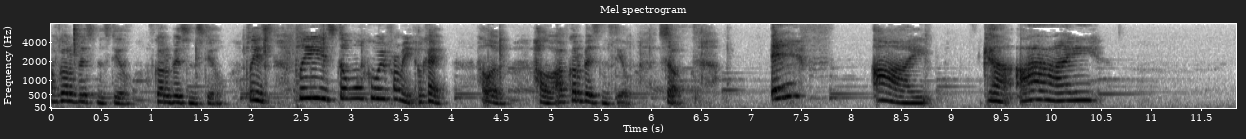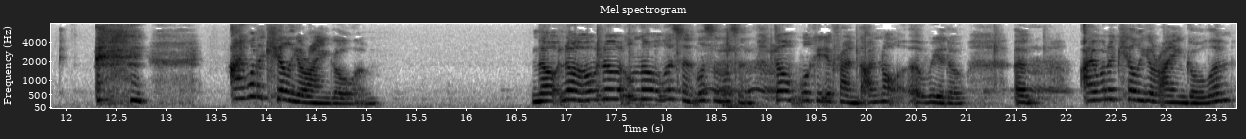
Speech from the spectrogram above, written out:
I've got a business deal. I've got a business deal. Please, please don't walk away from me. Okay, hello, hello, I've got a business deal. So, if I, can I, I want to kill your iron golem. No, no, no, no, listen, listen, listen. Don't look at your friend. I'm not a weirdo. Um, I want to kill your iron golem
